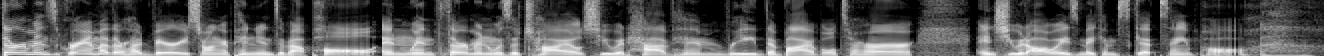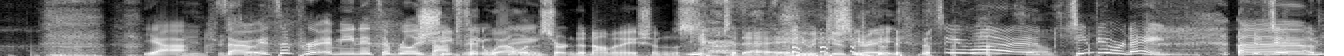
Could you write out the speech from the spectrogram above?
Thurman's grandmother had very strong opinions about Paul. And when Thurman was a child, she would have him read the Bible to her, and she would always make him skip St. Paul. Yeah. So it's a, pre- I mean, it's a really She'd fit well thing. in certain denominations today. You would do great. She would. She'd be ordained. Um,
